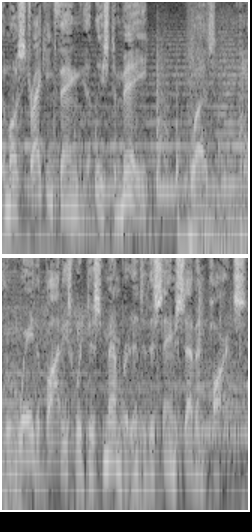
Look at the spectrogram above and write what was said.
The most striking thing, at least to me, was the way the bodies were dismembered into the same seven parts.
